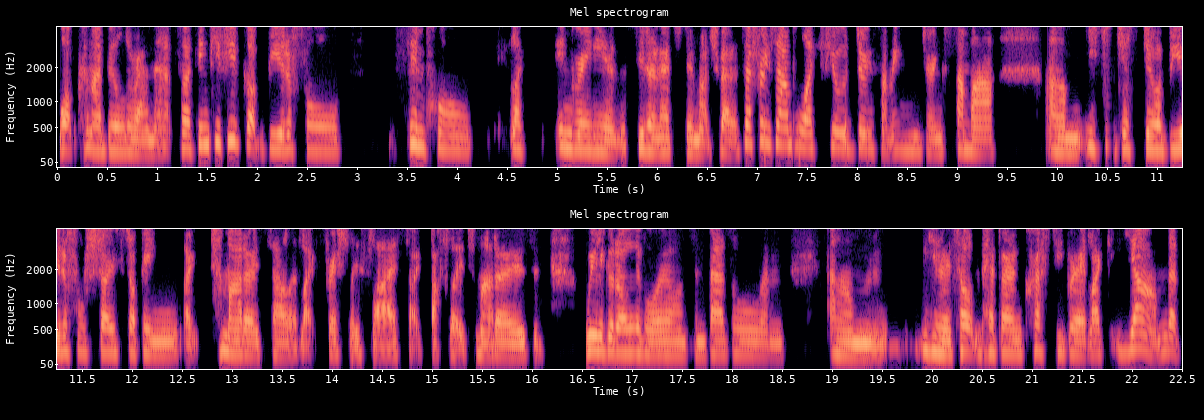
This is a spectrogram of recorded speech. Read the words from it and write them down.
what can I build around that. So I think if you've got beautiful, simple, ingredients, you don't have to do much about it. So, for example, like if you're doing something during summer, um, you could just do a beautiful show-stopping like tomato salad, like freshly sliced, like buffalo tomatoes, and really good olive oil and some basil and um, you know, salt and pepper and crusty bread, like yum. That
